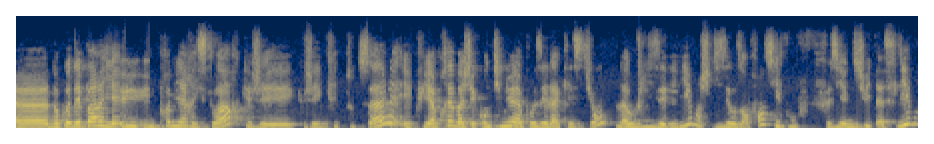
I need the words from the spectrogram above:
Euh, donc au départ, il y a eu une première histoire que j'ai que j'ai écrite toute seule, et puis après, bah, j'ai continué à poser la question là où je lisais le livre. Je disais aux enfants, si vous faisiez une suite à ce livre,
